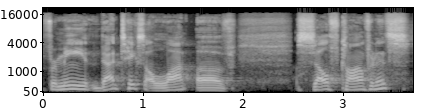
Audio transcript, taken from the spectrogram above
For me, that takes a lot of self confidence,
